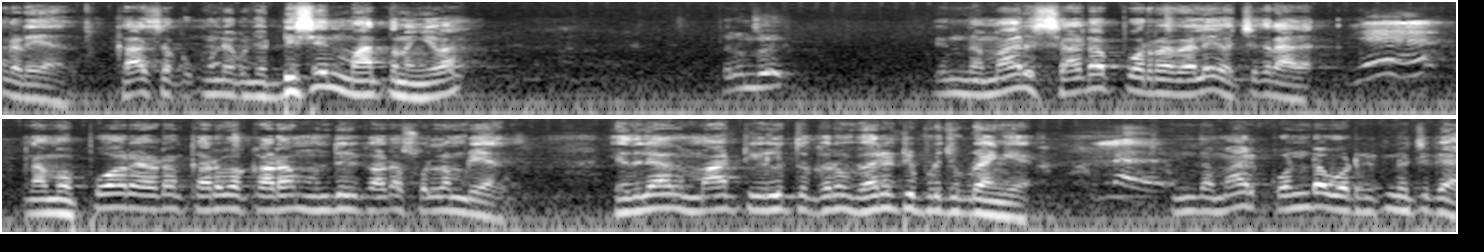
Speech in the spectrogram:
கிடையாது. காசை முன்ன கொஞ்சம் டிசைன் மாற்றணுங்க வா. திரும்ப. இந்த மாதிரி சடை போடுற வேலையை வச்சுக்கிறாங்க. ஏன்? நம்ம போகிற இடம் கருவக்காடம் முந்திரி காடம் சொல்ல முடியாது. எதுலையாவது மாட்டி இழுத்துக்கிறோம் வெரைட்டி பிடிச்சி விடுவாங்க. இல்ல. இந்த மாதிரி கொண்டை ஓட்டுக்கிட்டுன்னு வச்சுக்க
